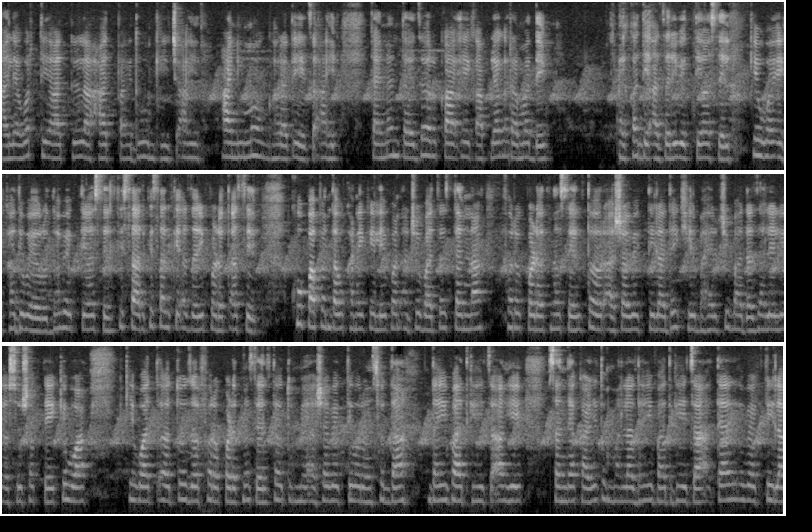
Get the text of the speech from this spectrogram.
आल्यावरती आपल्याला हातपाय धुवून घ्यायचे आहेत आणि मग घरात यायचं आहे. त्यानंतर जर का एक आपल्या घरामध्ये एखादी आजारी व्यक्ती असेल किंवा एखादी वयोवृद्ध व्यक्ती असेल ती सारखी सारखी आजारी पडत असेल. खूप आपण दवाखाने केले पण अजिबातच त्यांना फरक पडत नसेल. तर अशा व्यक्तीला देखील बाहेरची बाधा झालेली असू शकते किंवा किंवा तो जर फरक पडत नसेल तर तुम्ही अशा व्यक्तीवरून सुद्धा दही भात घ्यायचा आहे. संध्याकाळी तुम्हाला दही भात घ्यायचा. त्या व्यक्तीला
